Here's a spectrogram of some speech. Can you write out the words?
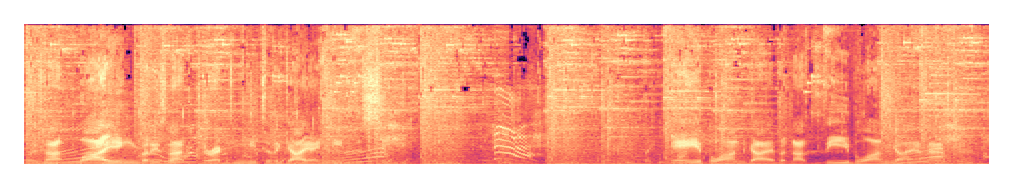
Well, he's not lying, but he's not directing me to the guy I need to see. Like a blonde guy, but not the blonde guy I'm after.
